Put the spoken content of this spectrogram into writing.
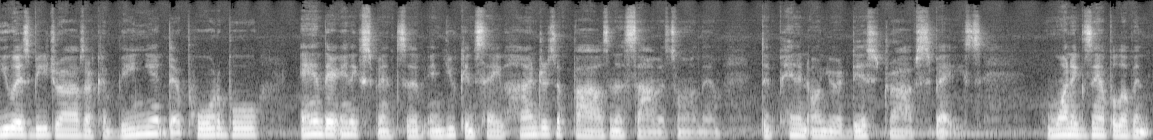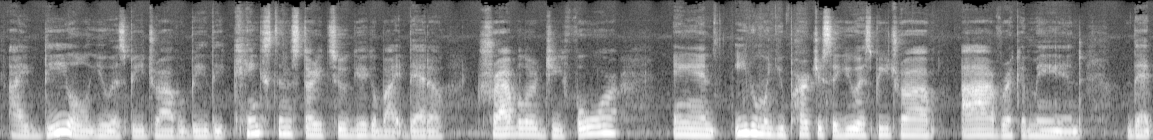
USB drives are convenient, they're portable, and they're inexpensive, and you can save hundreds of files and assignments on them depending on your disk drive space. One example of an ideal USB drive would be the Kingston's 32 gigabyte data Traveler G4. And even when you purchase a USB drive, I recommend that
